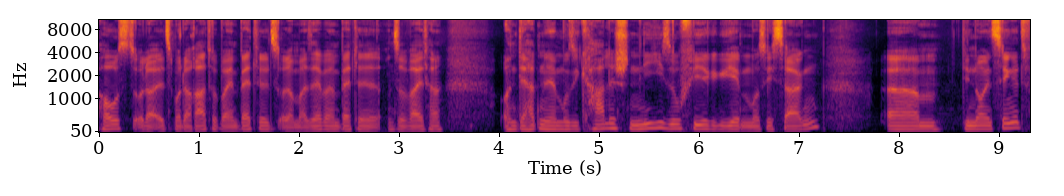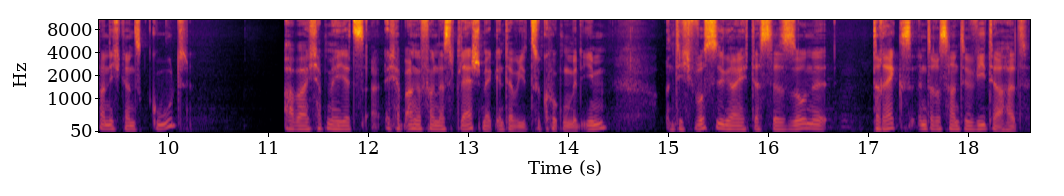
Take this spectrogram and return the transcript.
Host oder als Moderator bei den Battles oder mal selber im Battle und so weiter. Und der hat mir musikalisch nie so viel gegeben, muss ich sagen. Ähm, die neuen Singles fand ich ganz gut, aber ich habe mir jetzt, ich habe angefangen, das Flashback-Interview zu gucken mit ihm und ich wusste gar nicht, dass der so eine drecksinteressante Vita hat.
